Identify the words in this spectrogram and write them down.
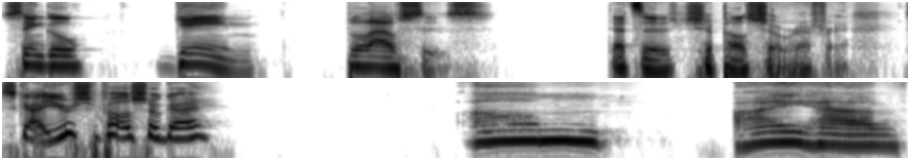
single game blouses. That's a Chappelle Show reference. Scott, you're a Chappelle Show guy. Um, I have,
